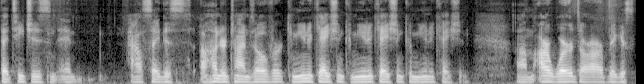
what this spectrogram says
that teaches, and, and I'll say this a hundred times over: communication, communication, communication. Um, our words are our biggest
